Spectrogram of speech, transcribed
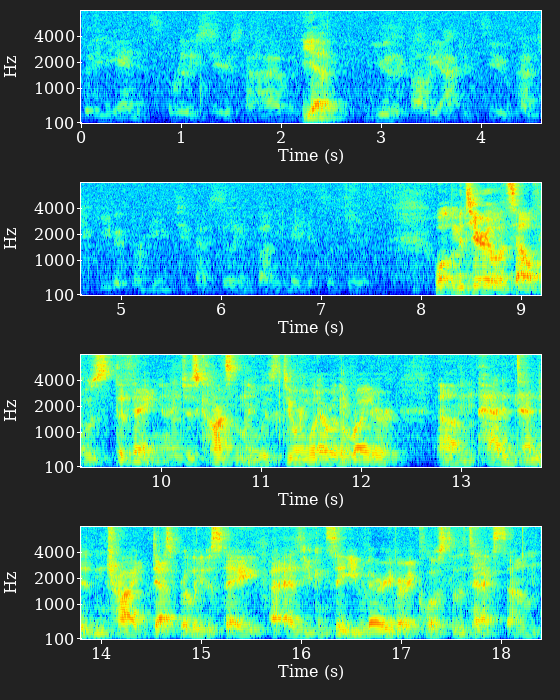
But in the end, it's a really serious kind of eye-opening Yeah. And you as a comedy actor too, how did you keep it from being too kind of silly and funny and make it so serious? Well, the material itself was the thing. I just constantly was doing whatever the writer um, had intended and tried desperately to stay, uh, as you can see, very, very close to the text. Um,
